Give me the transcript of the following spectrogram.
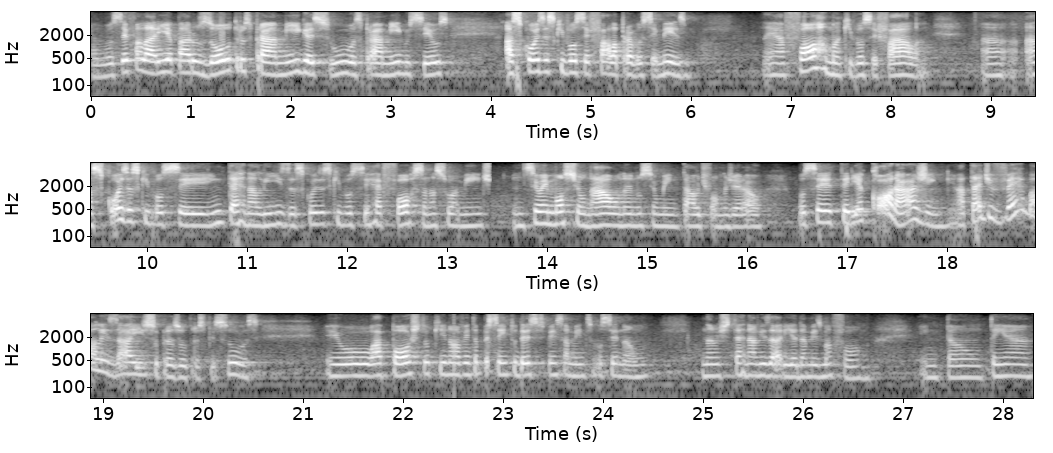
Você falaria para os outros, para amigas suas, para amigos seus, as coisas que você fala para você mesmo? Né, a forma que você fala, a, as coisas que você internaliza, as coisas que você reforça na sua mente, no seu emocional, né, no seu mental de forma geral você teria coragem até de verbalizar isso para as outras pessoas, eu aposto que 90% desses pensamentos você não não externalizaria da mesma forma. Então, tenha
